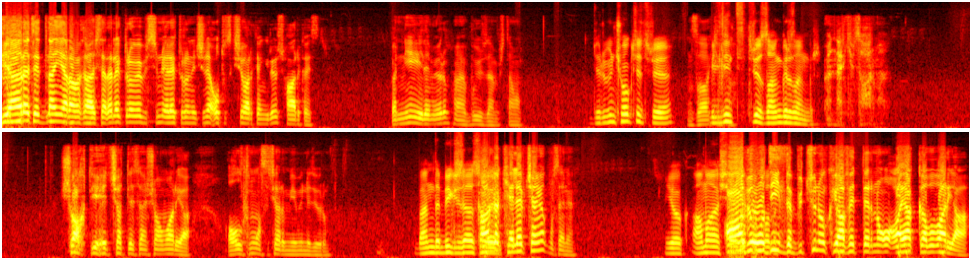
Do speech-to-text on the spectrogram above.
ziyaret edilen yer arkadaşlar. Elektro ve biz şimdi elektronun içine 30 kişi varken giriyoruz. Harikayız. Ben niye eğilemiyorum? Ha bu yüzdenmiş tamam. Dürbün çok titriyor ya. Za Bildiğin titriyor zangır zangır. Önder? Şak diye headshot desen şu an var ya. Altıma sıçarım yemin ediyorum. Ben de bir güzel Kanka soruyorum. kelepçen yok mu senin? Yok ama şey Abi o değil de bütün o kıyafetlerine o ayakkabı var ya.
